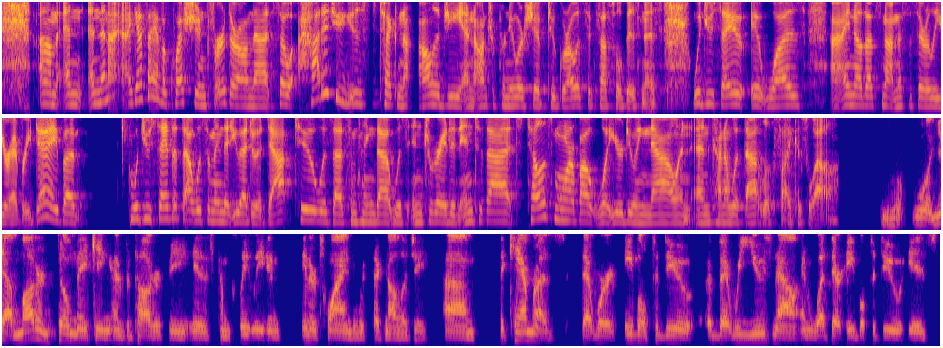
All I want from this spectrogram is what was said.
Um, and and then I, I guess I have a question further on that. So, how did you use technology and entrepreneurship to grow a successful business? Would you say it was? I know that's not necessarily your everyday, but would you say that that was something that you had to adapt to? Was that something that was integrated into that? Tell us more about what you're doing now and, and kind of what that looks like as well. Well, yeah, modern filmmaking and photography is completely in, intertwined with technology. Um, the cameras that we're able to do that we use now and what they're able to do is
